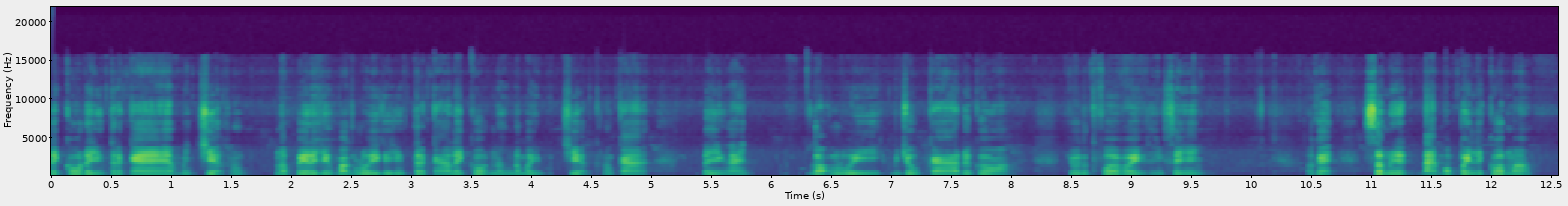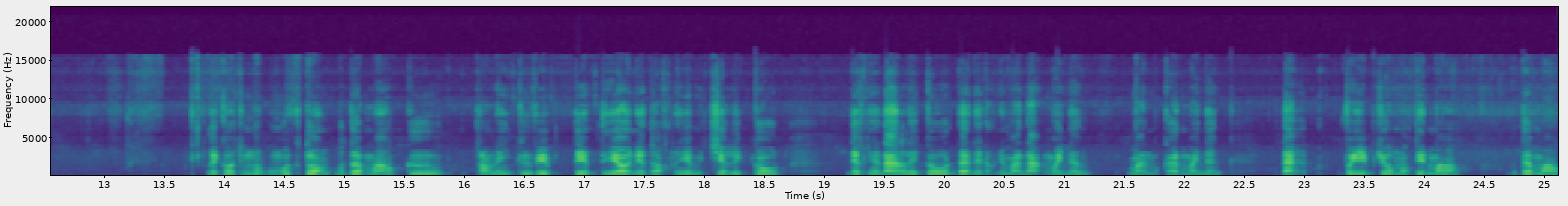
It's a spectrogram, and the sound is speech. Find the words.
លេខកូដដែលយើងត្រូវការបញ្ជាក់ក្នុងនៅពេលដែលយើងបើកលុយគឺយើងត្រូវការលេខកូដហ្នឹងដើម្បីបញ្ជាក់ក្នុងការដែលយើងអាចដកលុយបញ្ចូលកាតឬក៏យកទៅធ្វើអ្វីផ្សេងៗអូខេសិមនេះដាក់បំពេញលេខកូដមកលេខកូដចំនួន6ខ្ទង់បន្ទាប់មកគឺត្រង់នេះគឺវាទៀមទាឲ្យអ្នកទាំងគ្នាបញ្ជាក់លេខកូដ អ្នកគ្នាដាក់លេខកូដដែលអ្នកទាំងគ្នាបានដាក់មិញហ្នឹងបានបង្កើតមិញហ្នឹងដាក់វាបញ្ចូលមកទៀតមកបន្ទាប់មក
